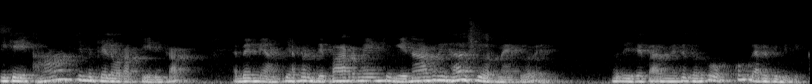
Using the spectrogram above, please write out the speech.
මේක ඒකාන්තෙම කෙලවරක් තියෙන එකක්. හැබැයි මේ අධ්‍යාපන දෙපාර්තමේන්තුව ගෙනාව නිසා ෂුවර් නැහැ කියලා වෙන්නේ. මොකද මේ දෙපාර්තමේන්තුව කරපු ඔක්කොම වැරදි මිදික.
